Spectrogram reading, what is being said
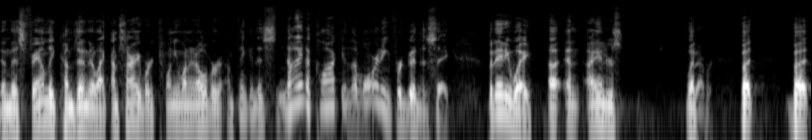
then this family comes in. They're like, I'm sorry, we're 21 and over. I'm thinking it's 9 o'clock in the morning, for goodness sake. But anyway, uh, and I understand, whatever. But, but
